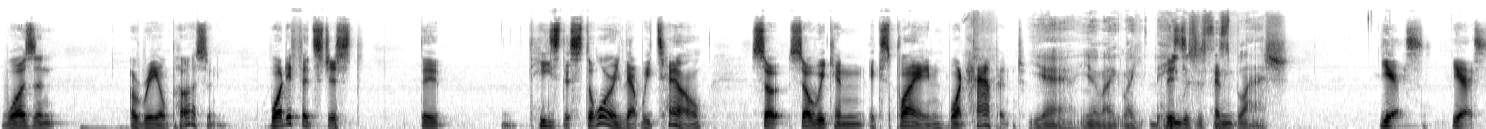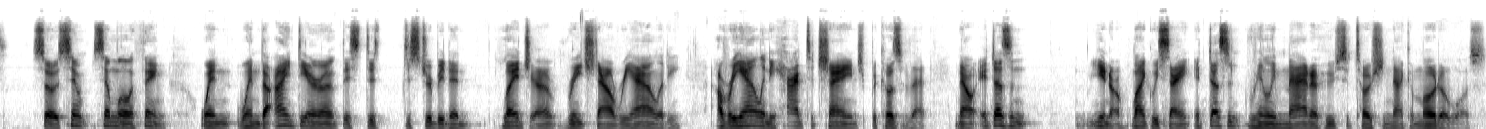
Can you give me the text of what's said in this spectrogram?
wasn't a real person? What if it's just the he's the story that we tell, so so we can explain what happened." Yeah. Yeah. Like, like he This- was just a splash. Yes, yes. So sim- similar thing. When when the idea of this dis- distributed ledger reached our reality, our reality had to change because of that. Now it doesn't, you know, like we say, it doesn't really matter who Satoshi Nakamoto was.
